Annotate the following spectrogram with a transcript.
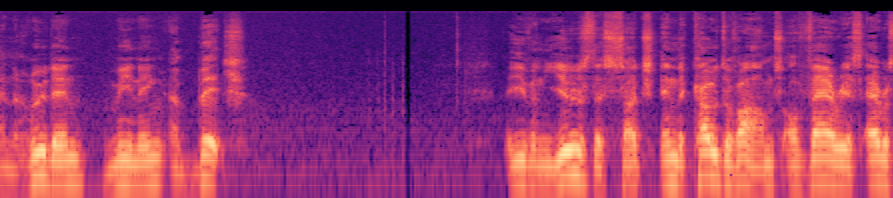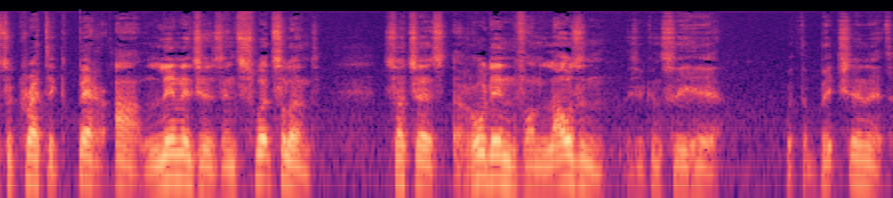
and Rudin meaning a bitch. Even used as such in the coat of arms of various aristocratic per A lineages in Switzerland such as Rudin von Lausen as you can see here with the bitch in it.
